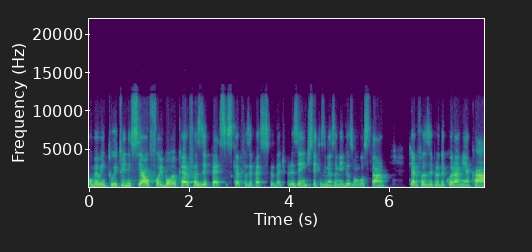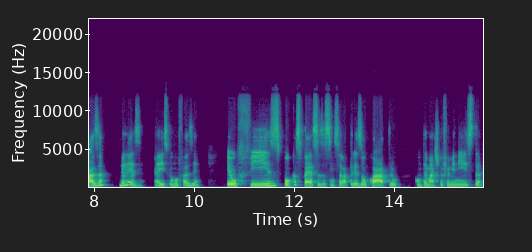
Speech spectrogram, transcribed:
o meu intuito inicial foi: bom, eu quero fazer peças, quero fazer peças para dar de presente, sei que as minhas amigas vão gostar, quero fazer para decorar minha casa, beleza, é isso que eu vou fazer. Eu fiz poucas peças, assim, sei lá, três ou quatro, com temática feminista,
